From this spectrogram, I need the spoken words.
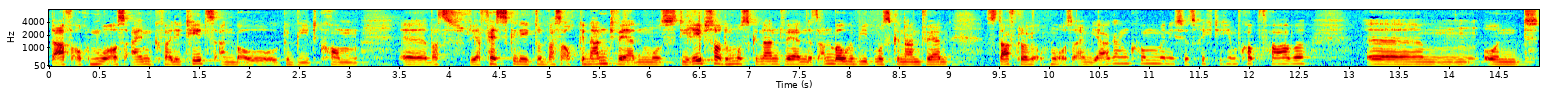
darf auch nur aus einem Qualitätsanbaugebiet kommen. Äh, was ja festgelegt und was auch genannt werden muss. Die Rebsorte muss genannt werden, das Anbaugebiet muss genannt werden. Es darf, glaube ich, auch nur aus einem Jahrgang kommen, wenn ich es jetzt richtig im Kopf habe. Ähm, und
